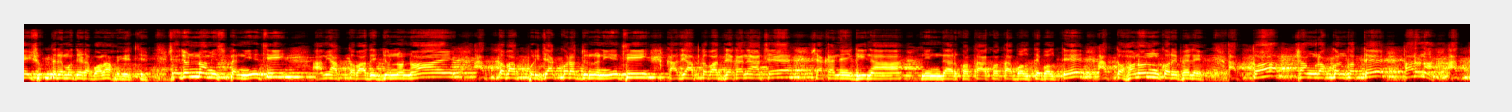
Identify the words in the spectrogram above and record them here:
এই সূত্রের মধ্যে এটা বলা হয়েছে। সেজন্য আমি স্প্যান নিয়েছি। আমি আত্মবাদের জন্য নয়, আত্মবাদ পরিত্যাগ করার জন্য নিয়েছি। কাজে আত্মবাদ যেখানে আছে, সেখানে ঘৃণা, নিন্দার কথা কথা বলতে বলতে আত্মহনন করে ফেলে। আত্ম সংরক্ষণ করতে পারে না আত্ম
